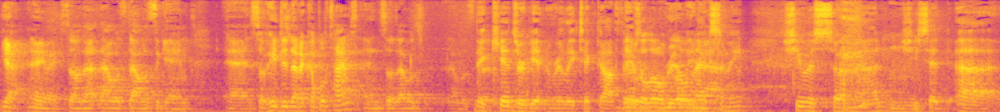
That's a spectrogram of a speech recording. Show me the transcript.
yeah. Anyway, so that that was that was the game, and so he did that a couple of times, and so that was that was The kids were getting really ticked off. There was a little really girl next mad. to me. She was so mad. She said, uh,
